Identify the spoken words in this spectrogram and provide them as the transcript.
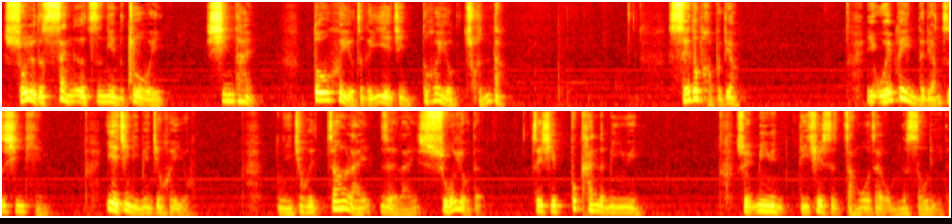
所有的善恶之念的作为心态都会有这个业境，都会有存档，谁都跑不掉。你违背你的良知心田，业境里面就会有。你就会招来惹来所有的这些不堪的命运，所以命运的确是掌握在我们的手里的。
